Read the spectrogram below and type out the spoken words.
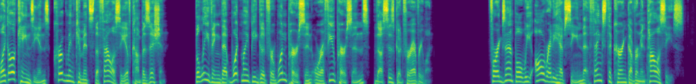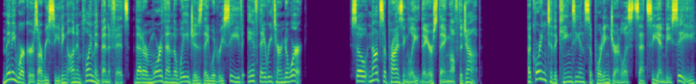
Like all Keynesians, Krugman commits the fallacy of composition, believing that what might be good for one person or a few persons thus is good for everyone. For example, we already have seen that thanks to current government policies, many workers are receiving unemployment benefits that are more than the wages they would receive if they returned to work. So, not surprisingly, they are staying off the job. According to the Keynesian supporting journalists at CNBC,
